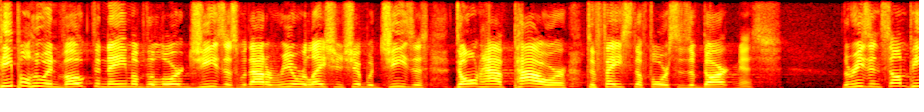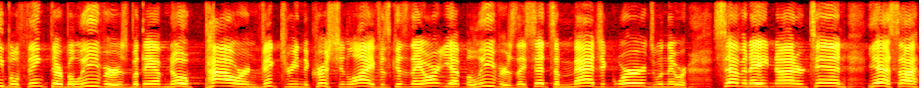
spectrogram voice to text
People who invoke the name of the Lord Jesus without a real relationship with Jesus don't have power to face the forces of darkness. The reason some people think they're believers, but they have no power and victory in the Christian life, is because they aren't yet believers. They said some magic words when they were seven, eight, nine, or 10. Yes, I,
